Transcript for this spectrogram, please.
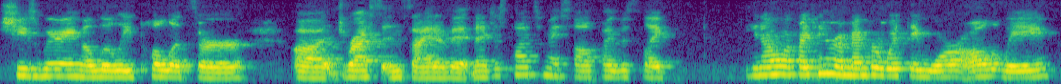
she's wearing a Lilly Pulitzer uh, dress inside of it. And I just thought to myself, I was like, you know, if I can remember what they wore all the way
